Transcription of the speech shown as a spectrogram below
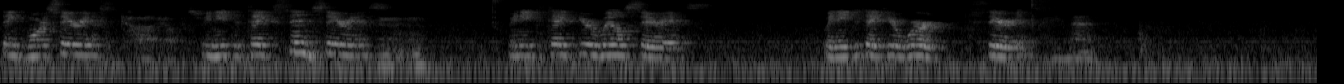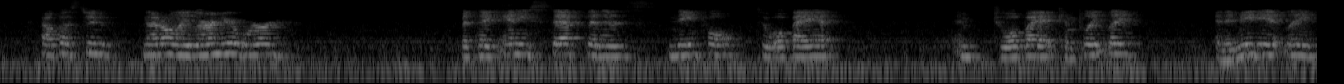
things more serious. God. We need to take sin serious. Mhm. We need to take your will serious. We need to take your word serious. Amen. Help us to not only learn your word, but take any step that is needful to obey it and to obey it completely and immediately.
